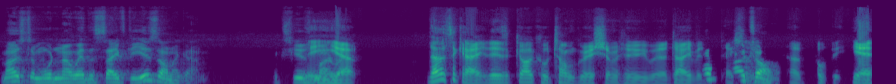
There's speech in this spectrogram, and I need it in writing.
Most of them wouldn't know where the safety is on a gun. Excuse me. uh, no, that's okay. There's a guy called Tom Gresham who uh, David actually, Tom. uh, yeah,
